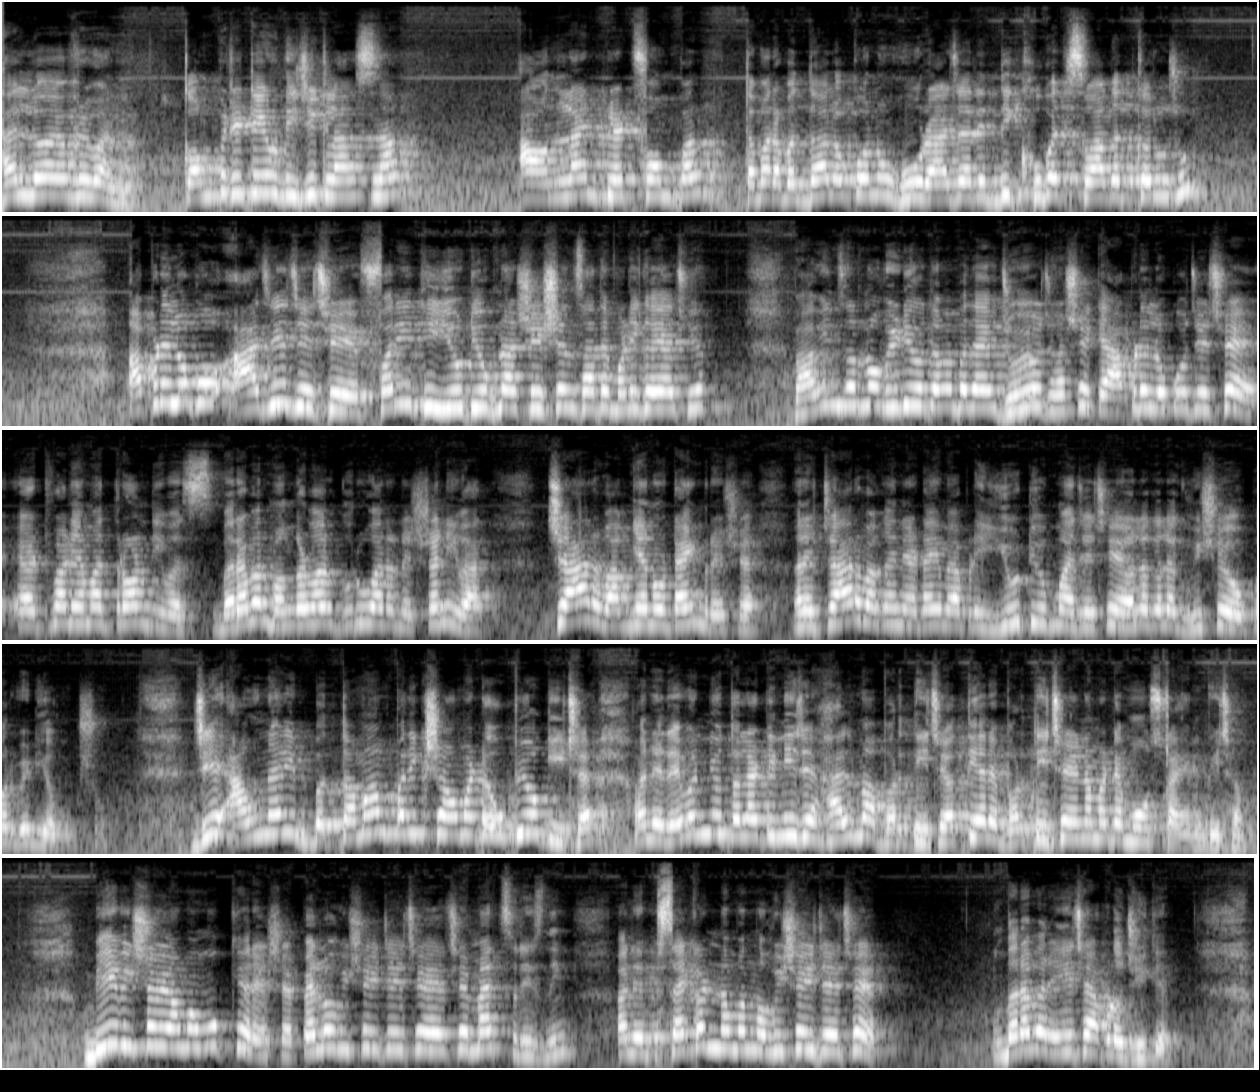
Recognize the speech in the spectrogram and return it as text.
Hello everyone competitive digi ક્લાસના આ online platform પર તમારા બધા લોકોનું હું રાજા રેડ્ડી ખૂબ જ સ્વાગત કરું છું. આપણે લોકો આજે જે છે ફરીથી યુટ્યુબના સેશન સાથે મળી ગયા છીએ. ભાવિન સરનો વીડિયો તમે બધાએ જોયો જ હશે કે આપણે લોકો જે છે એ અઠવાડિયામાં ત્રણ દિવસ, બરાબર? મંગળવાર, ગુરુવાર અને શનિવાર ચાર વાગ્યાનો ટાઈમ રહેશે. અને ચાર વાગ્યાના ટાઈમે આપણે યુટ્યુબમાં જે છે અલગ અલગ વિષયો ઉપર વીડિયો મૂકશું. જે આવનારી તમામ પરીક્ષાઓ માટે ઉપયોગી છે અને રેવન્યુ તલાટીની જે હાલમાં ભરતી છે, અત્યારે ભરતી છે, એના માટે મોસ્ટ આઈએમપી છે. બે વિષયો આમાં મુખ્ય રહેશે. પહેલો વિષય જે છે, એ છે મેથ્સ રિઝનિંગ અને સેકન્ડ નંબરનો વિષય જે છે બરાબર, એ છે આપણો જીકે.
